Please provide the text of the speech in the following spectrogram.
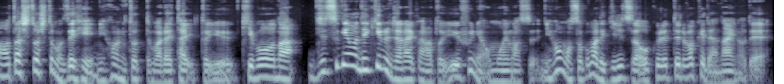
まあ、私としてもぜひ日本にとってもらいたいという希望な、実現はできるんじゃないかなというふうに思います。日本もそこまで技術は遅れてるわけではないので、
